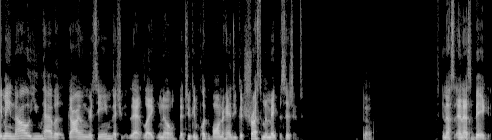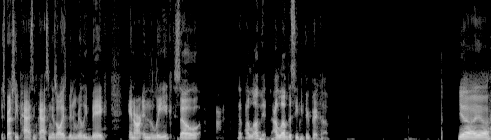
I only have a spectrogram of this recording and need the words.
I mean, now you have a guy on your team that you that like you know that you can put the ball in their hands. You could trust him to make decisions. Yeah. And that's and that's big, especially passing. Passing has always been really big in our in the league. So I, I love it. I love the CP3 pickup. Yeah, I uh,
